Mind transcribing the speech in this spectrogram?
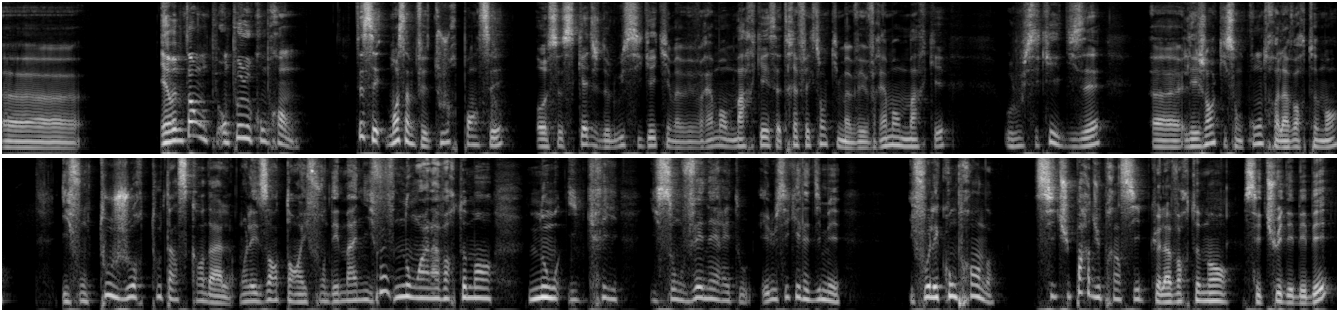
Euh, Et en même temps, on, peut- on peut le comprendre. Tu sais, c'est- moi, ça me fait toujours penser oh, ce sketch de Louis C.K. qui m'avait vraiment marqué, cette réflexion qui m'avait vraiment marqué, où Louis C.K. il disait euh, les gens qui sont contre l'avortement, ils font toujours tout un scandale. On les entend, ils font des manifs, non à l'avortement, non, ils crient, ils sont vénères et tout. Et C.K. il a dit mais il faut les comprendre. Si tu pars du principe que l'avortement c'est tuer des bébés,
